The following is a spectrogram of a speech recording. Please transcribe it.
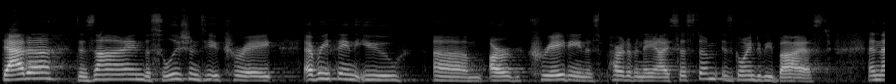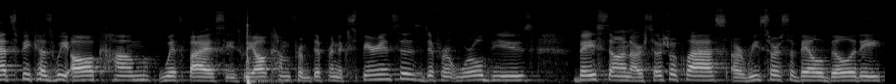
Data, design, the solutions you create, everything that you um, are creating as part of an AI system is going to be biased. And that's because we all come with biases. We all come from different experiences, different worldviews, based on our social class, our resource availability,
